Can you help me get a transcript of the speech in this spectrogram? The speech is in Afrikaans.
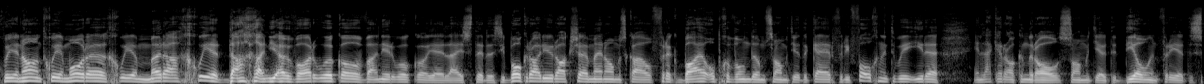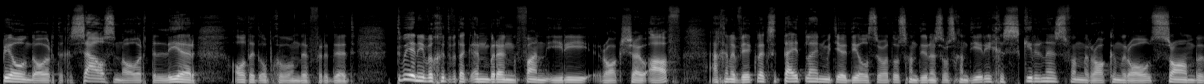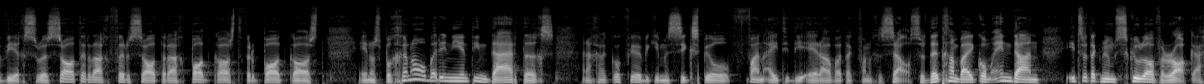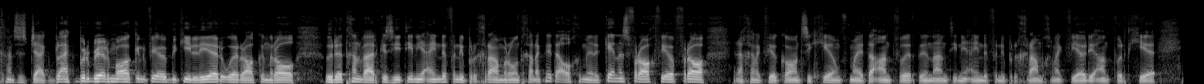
Goeienaand, goeiemôre, goeiemiddag, goeiedag aan jou waar ook al wanneer ook al jy luister. Dis die Bok Radio Rock Show. My naam is Kyle Frik. Baie opgewonde om saam met jou te kuier vir die volgende 2 ure en lekker rock and roll saam met jou te deel en vir jou te speel en daar te gesels en daar te leer. Altyd opgewonde vir dit. Twee nuwe goed wat ek inbring van hierdie rock show af. Ek gaan 'n weeklikse tydlyn met jou deel. So wat ons gaan doen is ons gaan deur die geskiedenis van rock and roll saam beweeg. So Saterdag vir Saterdag, podcast vir podcast en ons begin al by die 1930s en dan gaan ek ook vir jou 'n bietjie musiek speel vanuit die era wat ek van gesels. So dit gaan bykom en dan iets wat ek noem School of Rock. Ek gaan soos Jack Black probeer maak en vir jou 'n bietjie leer oor rock and roll. Hoe dit gaan werk is hier teen die einde van die program rond gaan ek net 'n algemene kennisvraag vir jou vra en dan gaan ek vir jou kansie gee om vir my te antwoord en dan teen die einde van die program gaan ek vir jou die antwoord gee.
